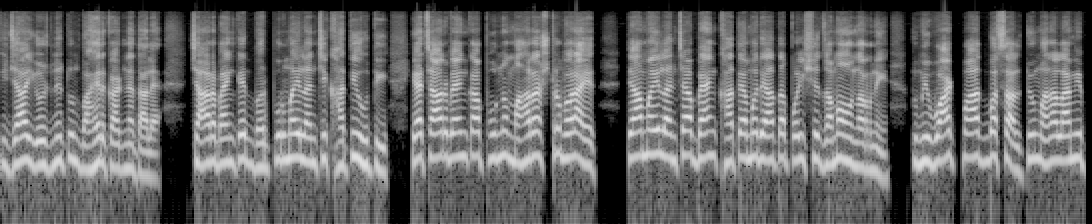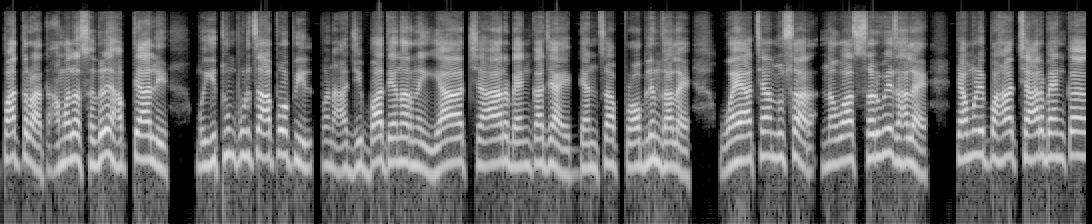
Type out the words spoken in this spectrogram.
की ज्या योजनेतून बाहेर काढण्यात आल्या. चार बँकेत भरपूर महिलांची खाती होती. या चार बँका पूर्ण महाराष्ट्रभर आहेत. त्या महिलांच्या बँक खात्यामध्ये आता पैसे जमा होणार नाही. तुम्ही वाट पाहत बसाल. तुम्ही म्हणाला आम्ही पात्र आहात. आम्हाला सगळे हप्ते आले मग इथून पुढचं आपोआप येईल. पण अजिबात येणार नाही. या चार बँका ज्या आहेत त्यांचा प्रॉब्लेम झालाय. वयाच्या नुसार नवा सर्वे झालाय. त्यामुळे पहा चार बँका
